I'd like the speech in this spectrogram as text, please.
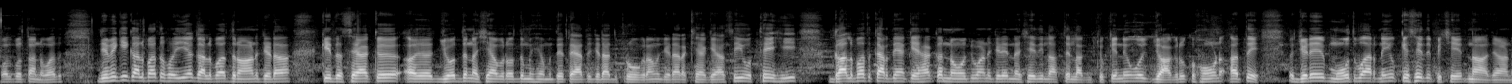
ਬਹੁਤ ਬਹੁਤ ਧੰਨਵਾਦ। ਜਿਵੇਂ ਕਿ ਗੱਲਬਾਤ ਹੋਈ ਹੈ ਗੱਲਬਾਤ ਦੌਰਾਨ ਜਿਹੜਾ ਕਿ ਦੱਸਿਆ ਕਿ ਅ, ਯੁੱਧ ਨਸ਼ਿਆਂ ਵਿਰੁੱਧ ਮੁਹਿੰਮ ਦੇ ਤਹਿਤ ਜਿਹੜਾ ਅੱਜ ਪ੍ਰੋਗਰਾਮ ਜਿਹੜਾ ਰੱਖਿਆ ਗਿਆ ਸੀ ਉੱਥੇ ਹੀ ਗੱਲਬਾਤ ਕਰਦਿਆਂ ਕਿਹਾ ਕਿ ਨੌਜਵਾਨ ਜਿਹੜੇ ਨਸ਼ੇ ਦੀ ਲੱਤ ਤੇ ਲੱਗ ਚੁੱਕੇ ਨੇ ਉਹ ਜਾਗਰੂਕ ਹੋਣ ਅਤੇ ਜਿਹੜੇ ਮੋਤਵਾਰ ਨੇ ਉਹ ਕਿਸੇ ਦੇ ਪਿੱਛੇ ਨਾ ਜਾਣ।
